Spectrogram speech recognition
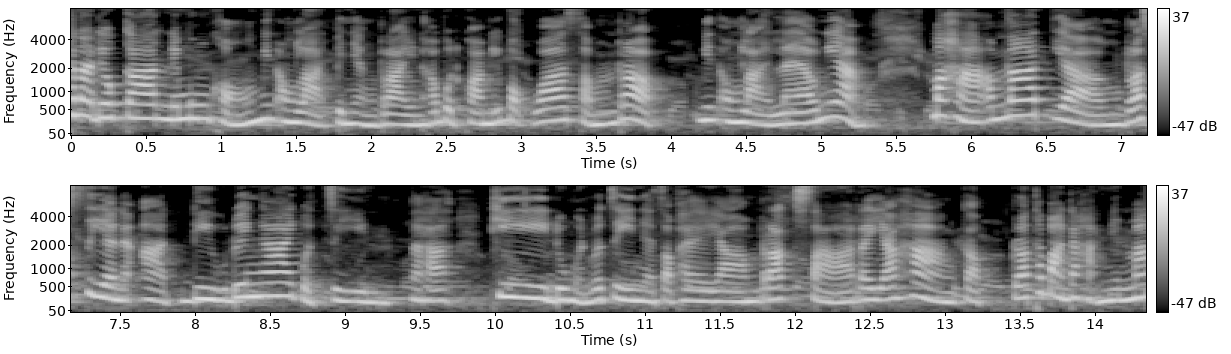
ขณะเดียวกันในมุมของมินออนไลน์เป็นอย่างไรนะคะบทความนี้บอกว่าสำหรับมินออนไลน์แล้วเนี่ยมหาอำนาจอย่างรัสเซียเนี่ยอาจดีลด้วยง่ายกว่าจีนนะคะที่ดูเหมือนว่าจีนเนี่ยจะพยายามรักษาระยะห่างกับรัฐบาลทหารเมียนมา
